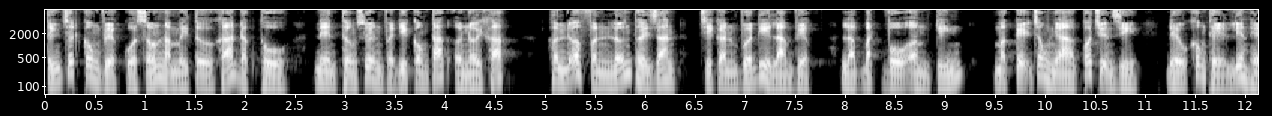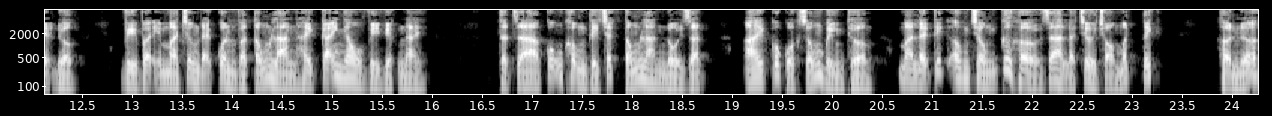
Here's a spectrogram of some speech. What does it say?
Tính chất công việc của số 54 khá đặc thù, nên thường xuyên phải đi công tác ở nơi khác. Hơn nữa phần lớn thời gian chỉ cần vừa đi làm việc là bật vô âm tín, mặc kệ trong nhà có chuyện gì đều không thể liên hệ được. Vì vậy mà Trương Đại Quân và Tống Lan hay cãi nhau vì việc này. Thật ra cũng không thể trách Tống Lan nổi giận. Ai có cuộc sống bình thường mà lại thích ông chồng cứ hở ra là chơi trò mất tích. Hơn nữa,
